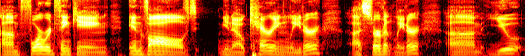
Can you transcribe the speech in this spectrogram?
um, forward thinking involved you know caring leader a servant leader um, you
